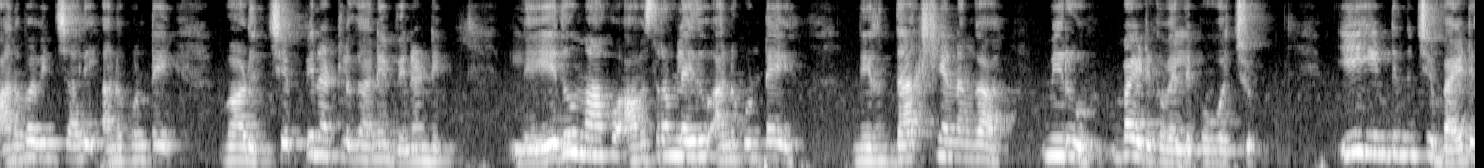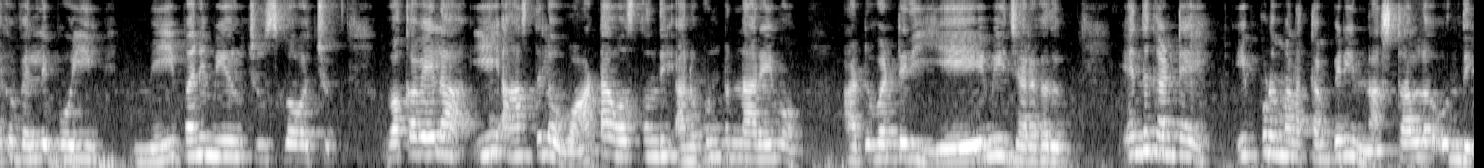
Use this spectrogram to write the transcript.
అనుభవించాలి అనుకుంటే వాడు చెప్పినట్లుగానే వినండి. లేదు మాకు అవసరం లేదు అనుకుంటే నిర్దాక్షిణ్యంగా మీరు బయటకు వెళ్ళిపోవచ్చు. ఈ ఇంటి నుంచి బయటకు వెళ్ళిపోయి మీ పని మీరు చూసుకోవచ్చు. ఒకవేళ ఈ ఆస్తిలో వాటా వస్తుంది అనుకుంటున్నారేమో అటువంటిది ఏమీ జరగదు. ఎందుకంటే ఇప్పుడు మన కంపెనీ నష్టాల్లో ఉంది.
